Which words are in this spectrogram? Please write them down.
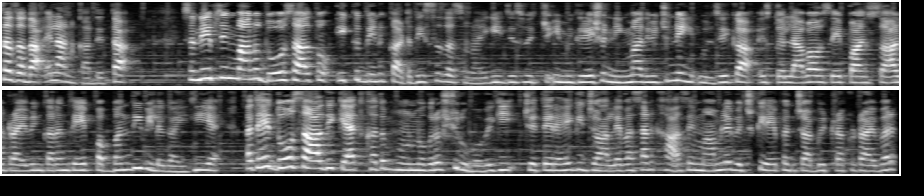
ਸਜ਼ਾ ਦਾ ਐਲਾਨ ਕਰ ਦਿੱਤਾ। ਸੰਦੀਪ ਸਿੰਘ ਮਾਨ ਨੂੰ 2 ਸਾਲ ਤੋਂ 1 ਦਿਨ ਘੱਟ ਦੀ ਸਜ਼ਾ ਸੁਣਾਏਗੀ, ਜਿਸ ਵਿੱਚ ਇਮੀਗ੍ਰੇਸ਼ਨ ਨਿਯਮਾਂ ਦੇ ਵਿੱਚ ਨਹੀਂ ਉਲਝੇਗਾ। ਇਸ ਤੋਂ ਇਲਾਵਾ ਉਸੇ 5 ਸਾਲ ਡਰਾਈਵਿੰਗ ਕਰਨ ਤੇ ਪਾਬੰਦੀ ਵੀ ਲਗਾਈ ਗਈ ਹੈ ਅਤੇ ਇਹ 2 ਸਾਲ ਦੀ ਕੈਦ ਖਤਮ ਹੋਣ ਮਗਰੋਂ ਸ਼ੁਰੂ ਹੋਵੇਗੀ। ਚੇਤੇ ਰਹੇਗੀ ਜਾਨਲੇਵਾ ਸੜਕ ਹਾਦਸੇ ਮਾਮਲੇ ਵਿੱਚ ਘਿਰੇ ਪੰਜਾਬੀ ਟਰੱਕ ਡਰਾਈਵਰ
